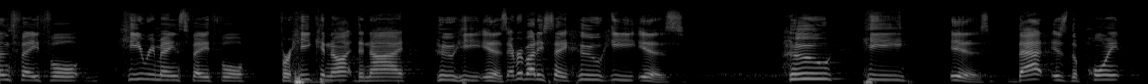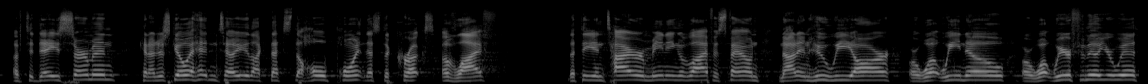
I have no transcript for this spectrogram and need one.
unfaithful, he remains faithful, for he cannot deny who he is. Everybody say who he is. Who he is. That is the point of today's sermon. Can I just go ahead and tell you, like, that's the whole point, that's the crux of life? That the entire meaning of life is found not in who we are or what we know or what we're familiar with,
